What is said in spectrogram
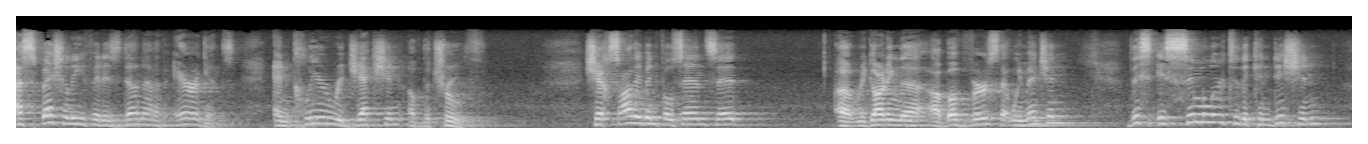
especially if it is done out of arrogance and clear rejection of the truth. Sheikh Salih bin Fawzan said uh, regarding the above verse that we mentioned, this is similar to the condition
